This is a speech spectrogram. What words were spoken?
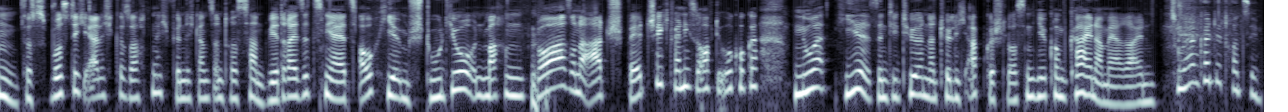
Hm, das wusste ich ehrlich gesagt nicht, finde ich ganz interessant. Wir drei sitzen ja jetzt auch hier im Studio und machen boah, so eine Art Spätschicht, wenn ich so auf die Uhr gucke. Nur hier sind die Türen natürlich abgeschlossen, hier kommt keiner mehr rein. Zuhören könnt ihr trotzdem.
